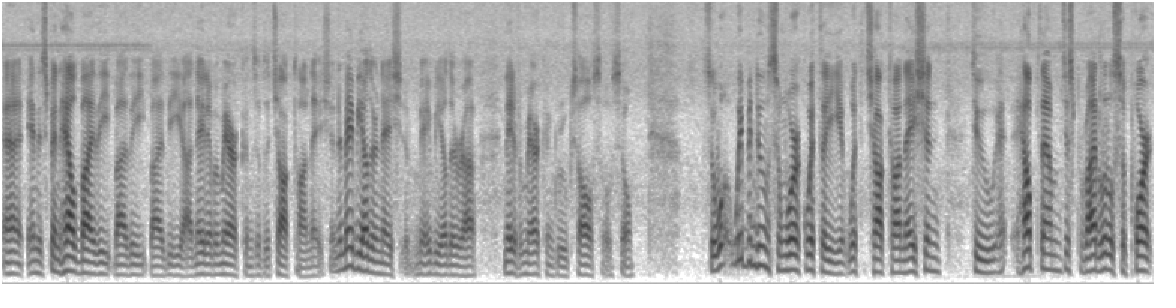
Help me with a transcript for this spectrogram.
and it's been held by the by the by the uh, Native Americans of the Choctaw Nation and maybe other nation maybe other uh, Native American groups also. So so what, we've been doing some work with the with the Choctaw Nation to help them just provide a little support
